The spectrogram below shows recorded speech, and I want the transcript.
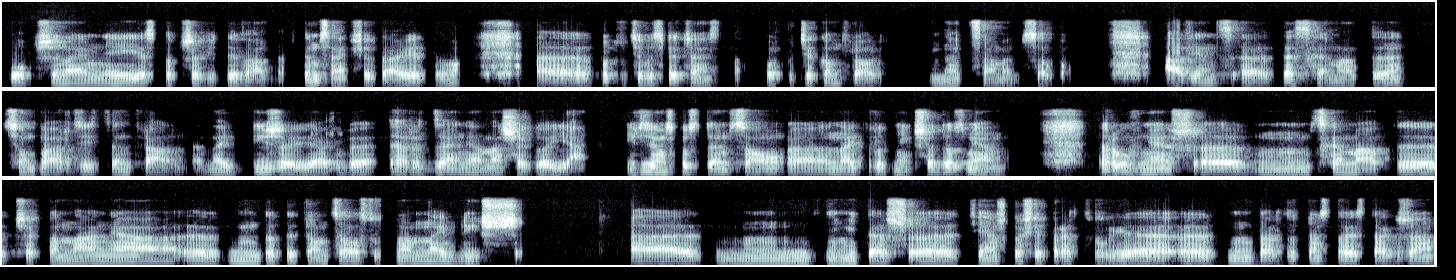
bo przynajmniej jest to przewidywalne. W tym sensie daje to e, poczucie bezpieczeństwa, poczucie kontroli nad samym sobą. A więc e, te schematy są bardziej centralne, najbliżej jakby rdzenia naszego ja. I w związku z tym są e, najtrudniejsze do zmiany. Również schematy, przekonania dotyczące osób nam najbliższych. Z nimi też e, ciężko się pracuje. E, bardzo często jest tak, że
